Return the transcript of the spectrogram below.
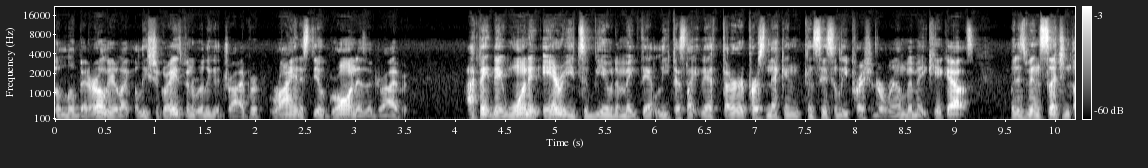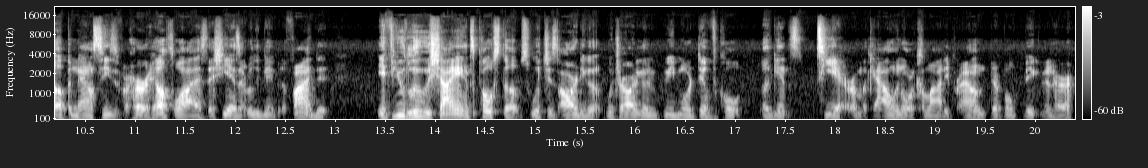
a little bit earlier, like Allisha Gray's been a really good driver. Rhyne is still growing as a driver. I think they wanted Aari to be able to make that leap as like that third person that can consistently pressure the rim and make kickouts. But it's been such an up and down season for her health wise that she hasn't really been able to find it. If you lose Cheyenne's post ups, which is already go- which are already going to be more difficult against Teaira McCowan or Kalani Brown, they're both bigger than her.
